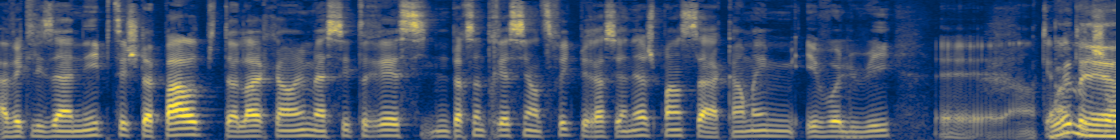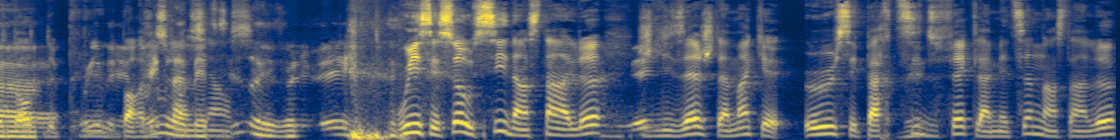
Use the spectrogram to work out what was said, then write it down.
avec les années. Puis tu sais, je te parle, puis tu as l'air quand même assez très. une personne très scientifique puis rationnelle. Je pense que ça a quand même évolué euh, en, quelque chose d'autre euh, de plus oui, même la a évolué. oui, c'est ça aussi. Dans ce temps-là, je lisais justement que eux, c'est parti du fait que la médecine, dans ce temps-là,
